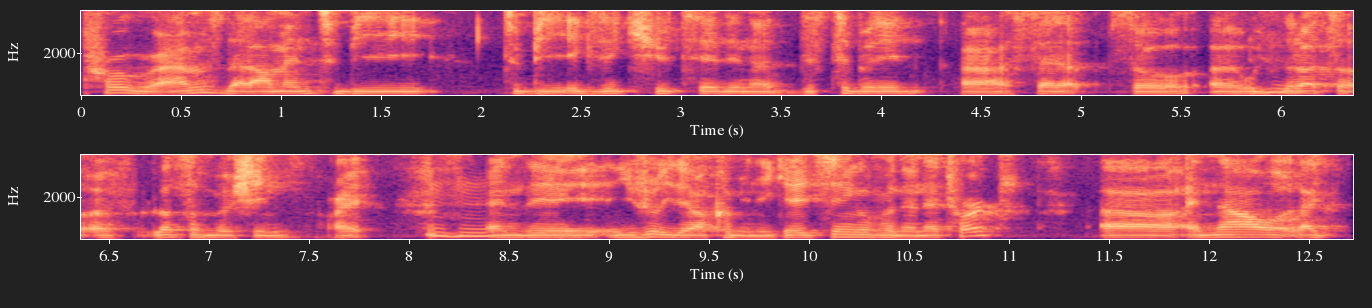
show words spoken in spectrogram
programs that are meant to be to be executed in a distributed uh, setup. So uh, with mm-hmm. lots of lots of machines, right? Mm-hmm. And they usually they are communicating over the network. Uh, and now, like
